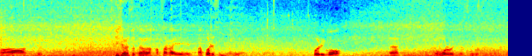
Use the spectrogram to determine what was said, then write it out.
아 진짜 기존에 썼던 합사가위 다 버렸습니다. 버리고 네, 요걸로 이제 쓰겠습니다.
